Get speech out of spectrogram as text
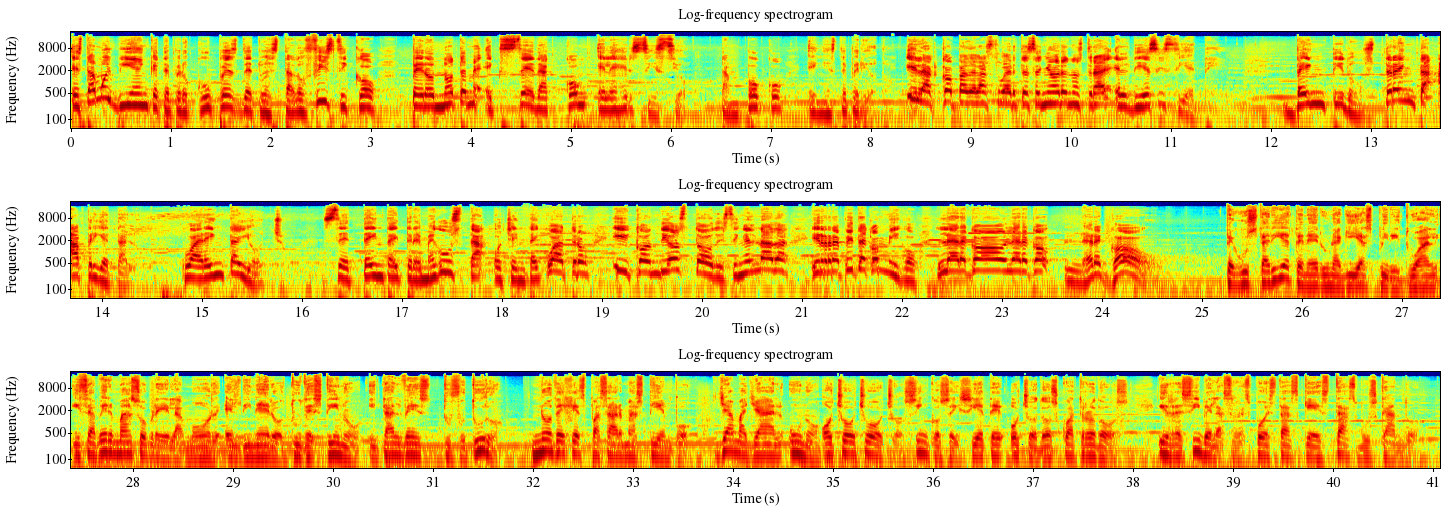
Está muy bien que te preocupes de tu estado físico, pero no te exceda con el ejercicio, tampoco en este periodo. Y la copa de la suerte, señores, nos trae el 17, 22, 30, apriétalo, 48. 73 me gusta, 84 y con Dios todo y sin el nada y repite conmigo, let it go, let it go, let it go. ¿Te gustaría tener una guía espiritual y saber más sobre el amor, el dinero, tu destino y tal vez tu futuro? No dejes pasar más tiempo. Llama ya al 1-888-567-8242 y recibe las respuestas que estás buscando.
